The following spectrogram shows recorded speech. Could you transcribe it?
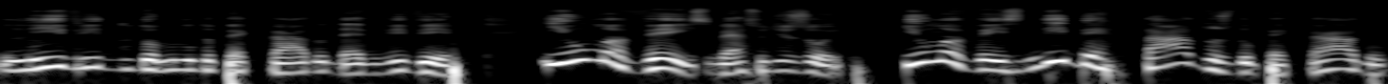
livre do domínio do pecado deve viver. E uma vez, verso 18, e uma vez libertados do pecado,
